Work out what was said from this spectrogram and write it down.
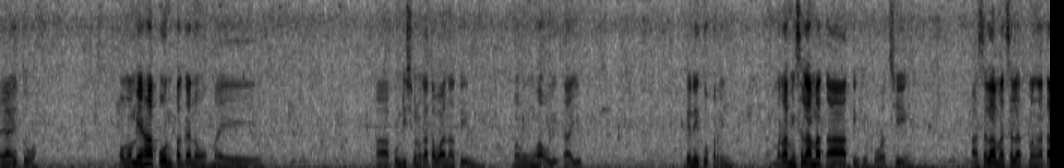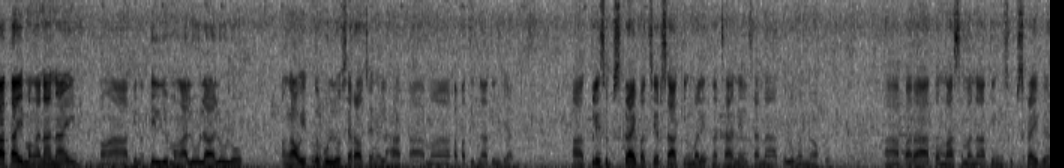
Kaya ito, o mamaya hapon pag ano, may ah, kondisyon ng katawan natin, mangunguha ulit tayo. Ganito pa rin. Maraming salamat at thank you for watching. Ah, salamat sa lahat mga tatay, mga nanay, mga pinatilyo, mga lula, lulo, mga OFW, share out sa inyo lahat, ah, mga kapatid natin dyan. At please subscribe at share sa aking malit na channel. Sana tulungan nyo ako ah, para tumaas naman ating subscriber.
